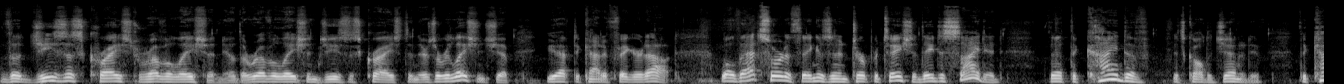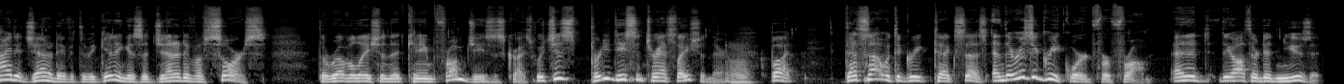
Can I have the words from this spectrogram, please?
the Jesus Christ revelation, you know, the revelation Jesus Christ, and there's a relationship. You have to kind of figure it out. Well, that sort of thing is an interpretation. They decided that the kind of, it's called a genitive, the kind of genitive at the beginning is a genitive of source, the revelation that came from Jesus Christ, which is pretty decent translation there. But that's not what the Greek text says. And there is a Greek word for from, and it, the author didn't use it.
